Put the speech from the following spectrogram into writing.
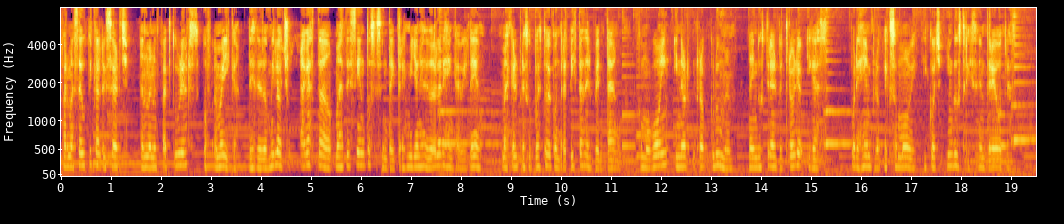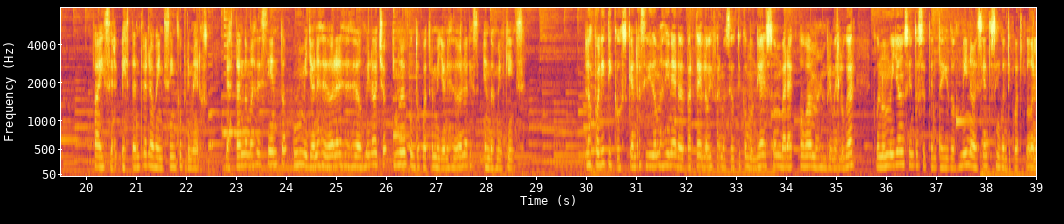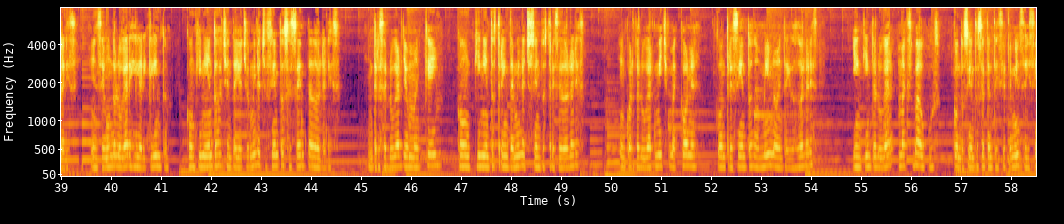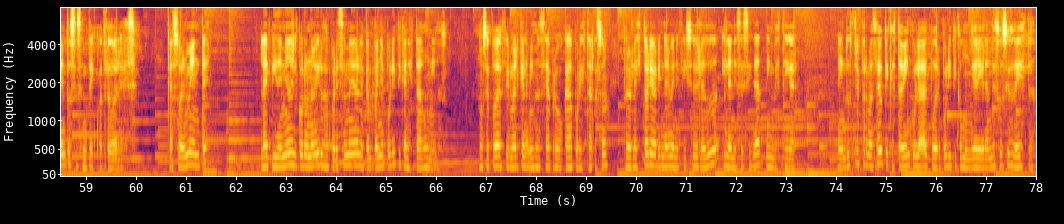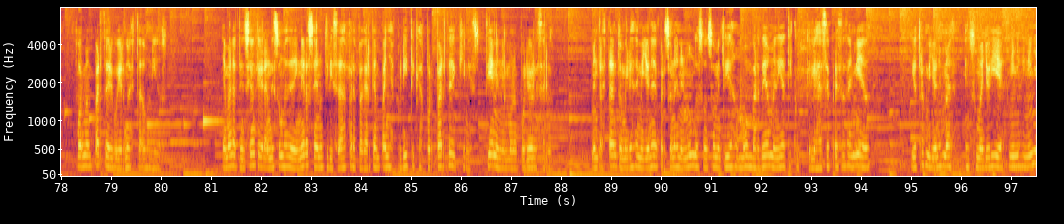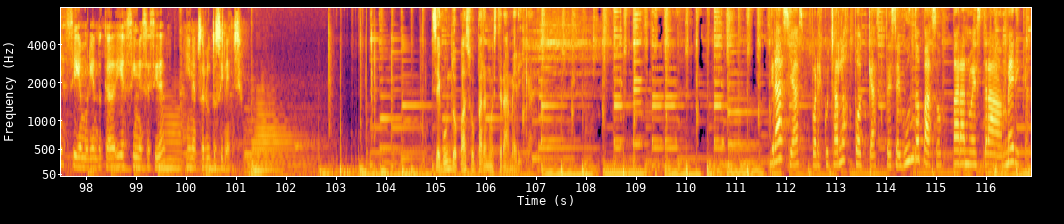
Pharmaceutical Research and Manufacturers of America, desde 2008, ha gastado más de 163 millones de dólares en cabildeo, más que el presupuesto de contratistas del Pentágono, como Boeing y Northrop Grumman, la industria del petróleo y gas, por ejemplo, ExxonMobil y Koch Industries, entre otras. Pfizer está entre los 25 primeros, gastando más de 101 millones de dólares desde 2008 y 9.4 millones de dólares en 2015. Los políticos que han recibido más dinero de parte del lobby farmacéutico mundial son Barack Obama en primer lugar, con 1.172.954 dólares. En segundo lugar es Hillary Clinton, con 588.860 dólares. En tercer lugar John McCain, con 530.813 dólares. En cuarto lugar Mitch McConnell, con 302.092 dólares. Y en quinto lugar Max Baucus, con 277.664 dólares. Casualmente, la epidemia del coronavirus aparece en medio de la campaña política en Estados Unidos. No se puede afirmar que la misma sea provocada por esta razón, pero la historia brinda el beneficio de la duda y la necesidad de investigar. La industria farmacéutica está vinculada al poder político mundial y grandes socios de esta forman parte del gobierno de Estados Unidos. Llama la atención que grandes sumas de dinero sean utilizadas para pagar campañas políticas por parte de quienes tienen el monopolio de la salud. Mientras tanto, miles de millones de personas en el mundo son sometidas a un bombardeo mediático que les hace presas del miedo y otros millones más, en su mayoría niños y niñas, siguen muriendo cada día sin necesidad y en absoluto silencio. Segundo paso para nuestra América. Gracias por escuchar los podcasts de Segundo Paso para Nuestra América.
